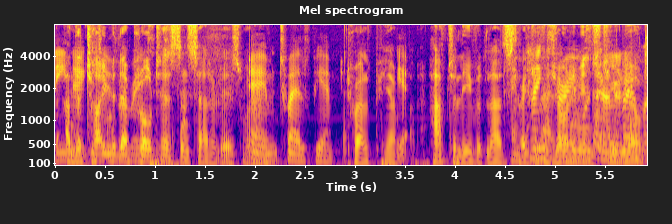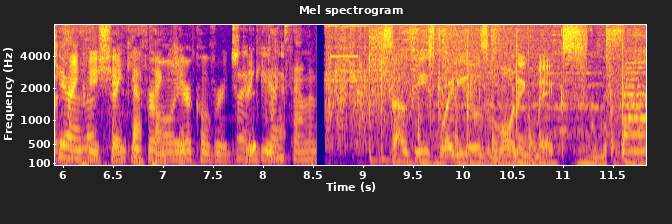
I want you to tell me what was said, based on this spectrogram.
any. and the time of that negative protest on Saturday as well. um, 12 p.m. 12 p.m. yeah. Have to leave it, lads. Thank, you for Thanks very joining me in much, studio. Thank you. Thank you, thank you for Thank all you. your coverage. Thank Thank you. you. Thanks, Alan. Southeast Radio's morning mix. Sound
